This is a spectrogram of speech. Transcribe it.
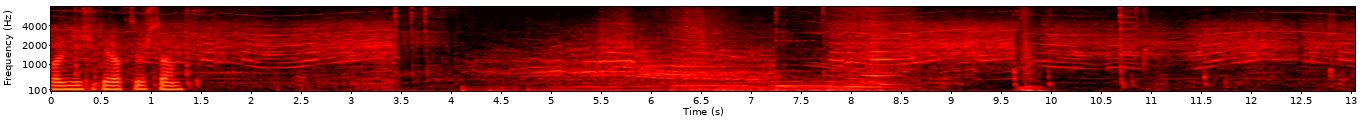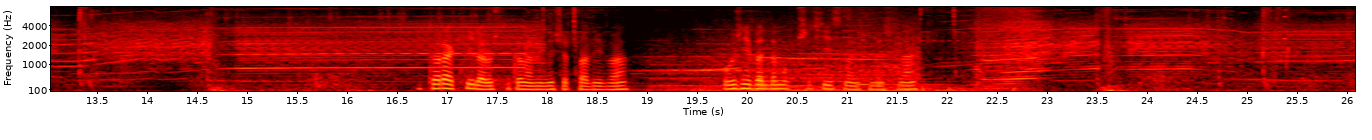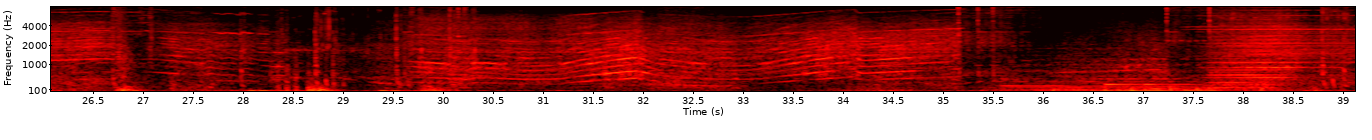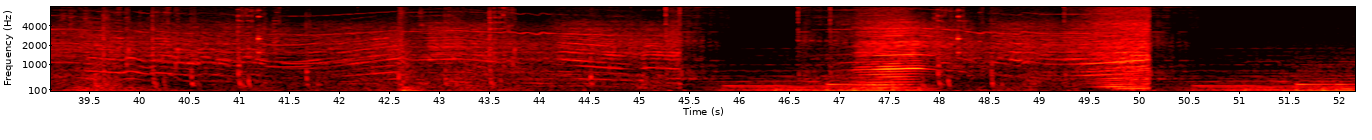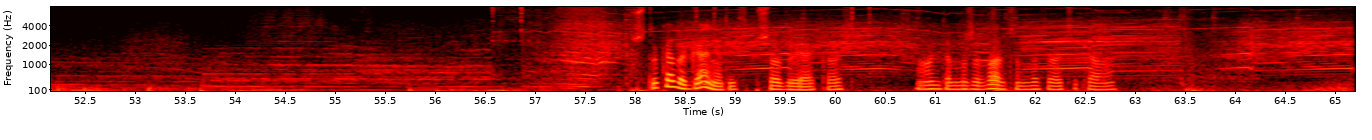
Wolniejsi kierowcy już są. Półtora kilo już tylko na minusie paliwa. Później będę mógł przycisnąć, myślę. Sztuka dogania tych z przodu jakoś. No, oni tam może walczą, no to ciekawe.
